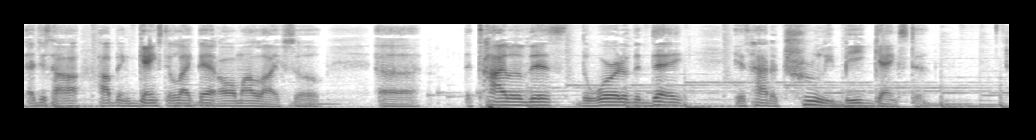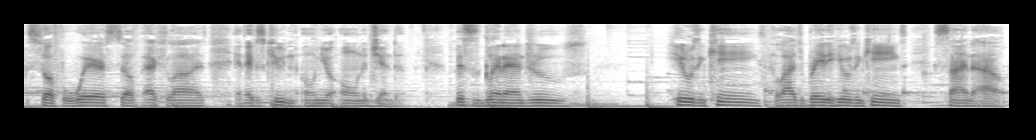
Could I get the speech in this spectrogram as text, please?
that's just how I, have been gangster like that all my life. So uh, the title of this, the word of the day, is how to truly be gangster self aware, self actualized, and executing on your own agenda. This is Glenn Andrews, Heroes and Kings, Elijah Brady, Heroes and Kings, signed out.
